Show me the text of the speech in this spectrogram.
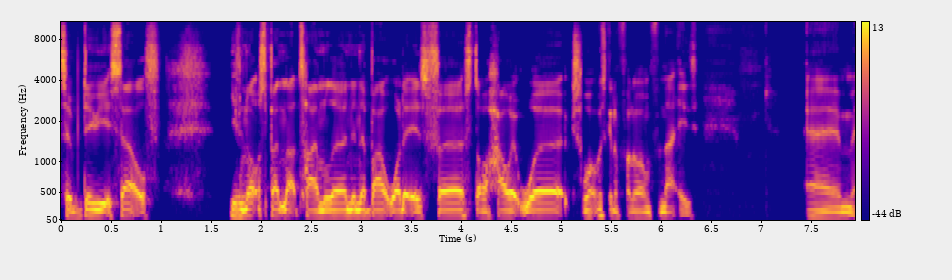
to do it yourself, you've not spent that time learning about what it is first or how it works. What I was going to follow on from that is, um,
